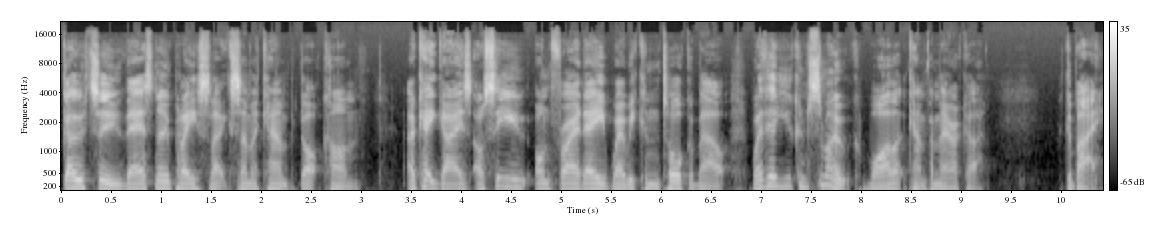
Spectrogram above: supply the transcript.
go to there's no place like summercamp.com Okay, guys, I'll see you on Friday where we can talk about whether you can smoke while at Camp America. Goodbye.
